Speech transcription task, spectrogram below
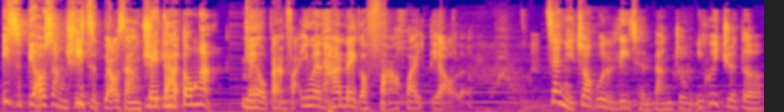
一直飙上去，一直飙上去。没打东啊。没有办法，因为他那个阀坏掉了。在你照顾的历程当中，你会觉得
